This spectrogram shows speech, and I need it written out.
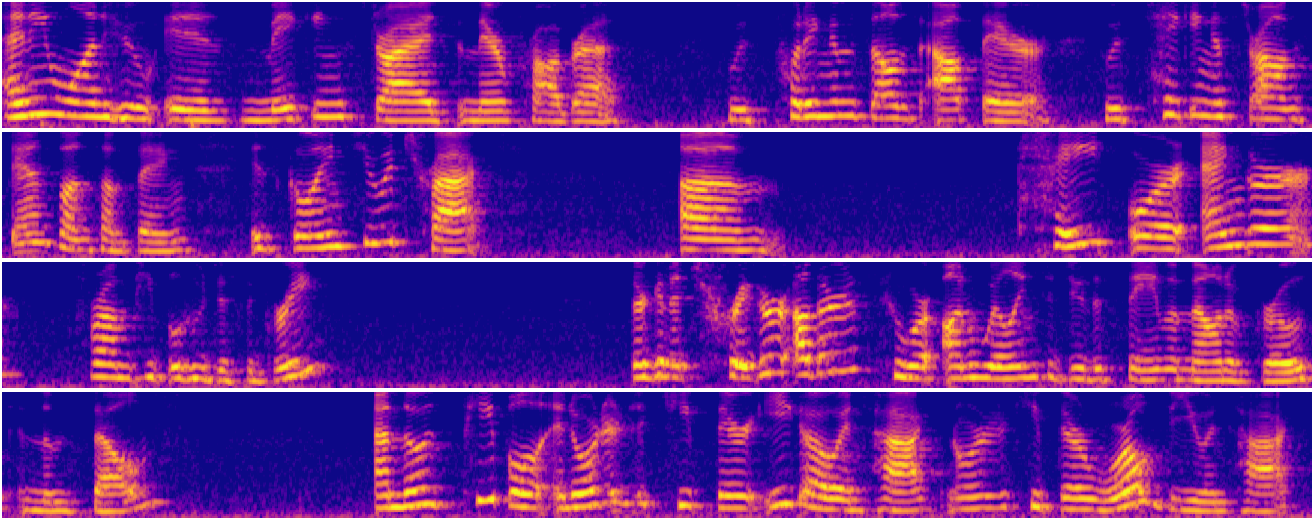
anyone who is making strides in their progress, who's putting themselves out there, who's taking a strong stance on something, is going to attract um, hate or anger from people who disagree. They're going to trigger others who are unwilling to do the same amount of growth in themselves. And those people, in order to keep their ego intact, in order to keep their worldview intact,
